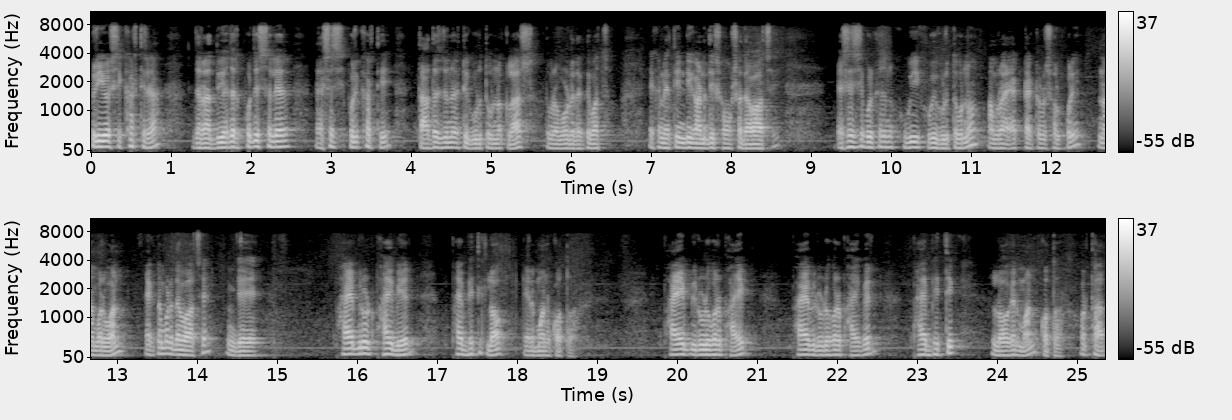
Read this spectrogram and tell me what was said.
প্রিয় শিক্ষার্থীরা, যারা দুই হাজার পঁচিশ সালের এসএসসি পরীক্ষার্থী, তাদের জন্য একটি গুরুত্বপূর্ণ ক্লাস তোমরা বোর্ডে দেখতে পাচ্ছ। এখানে তিনটি গাণিতিক সমস্যা দেওয়া আছে। এসএসসি পরীক্ষার জন্য খুবই খুবই গুরুত্বপূর্ণ। আমরা একটা একটা করে সলভ করি। নাম্বার ওয়ান এক নম্বরে দেওয়া আছে যে ফাইভ রুট ফাইভের ফাইভ ভিত্তিক লগ এর মান কত? Five root over five five root over ফাইভের ফাইভ ভিত্তিক লগের মান কত? অর্থাৎ,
